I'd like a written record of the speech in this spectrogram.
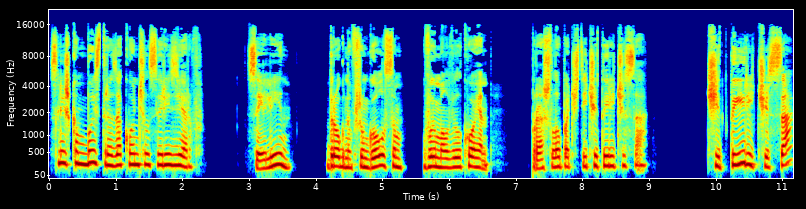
Слишком быстро закончился резерв. «Сейлин», — дрогнувшим голосом вымолвил Коэн, — «прошло почти четыре часа». «Четыре часа?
